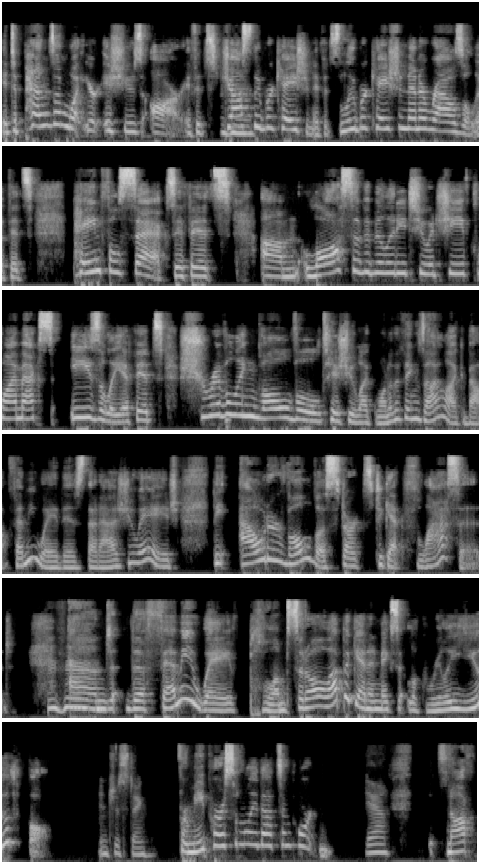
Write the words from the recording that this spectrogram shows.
It depends on what your issues are. If it's just lubrication, if it's lubrication and arousal, if it's painful sex, if it's um, loss of ability to achieve climax easily, if it's shriveling vulval tissue, like one of the things I like about FemiWave is that as you age, the outer vulva starts to get flaccid. Mhm. And the FemiWave plumps it all up again and makes it look really youthful. Interesting. For me personally, that's important. Yeah. It's not,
